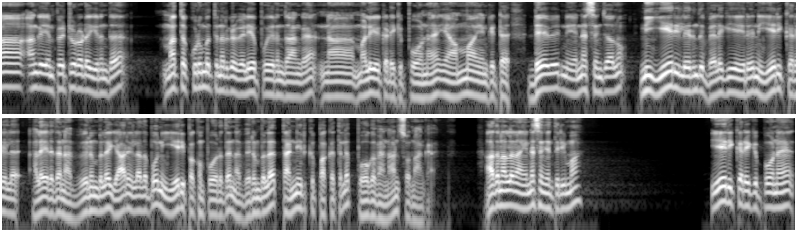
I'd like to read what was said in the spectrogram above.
நான் அங்கே என் பெற்றோரோட இருந்தேன் மற்ற குடும்பத்தினர்கள் வெளியே போயிருந்தாங்க. நான் மளிகை கடைக்கு போனேன். என் அம்மா என்கிட்ட டேவிட் நீ என்ன செஞ்சாலும் நீ ஏரியிலேருந்து விலகியே இரு. நீ ஏரிக்கரையில் அலையிறத நான் விரும்பலை. யாரும் இல்லாதப்போ நீ ஏரி பக்கம் போகிறத நான் விரும்பலை. தண்ணீருக்கு பக்கத்தில் போக வேணான்னு சொன்னாங்க. அதனால் நான் என்ன செஞ்சேன் தெரியுமா? ஏரிக்கரைக்கு போனேன்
